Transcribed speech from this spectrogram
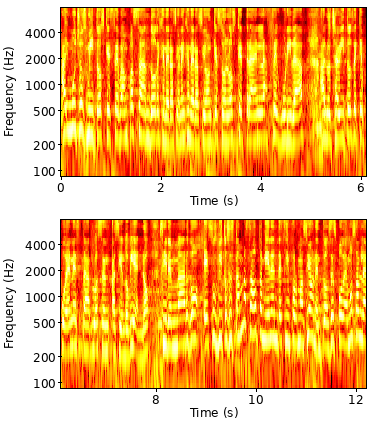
Hay muchos mitos que se van pasando de generación en generación que son los que traen la seguridad a los chavitos de que pueden estarlo haciendo bien, ¿no? Sin embargo, esos mitos están basados también en desinformación. Entonces podemos hablar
